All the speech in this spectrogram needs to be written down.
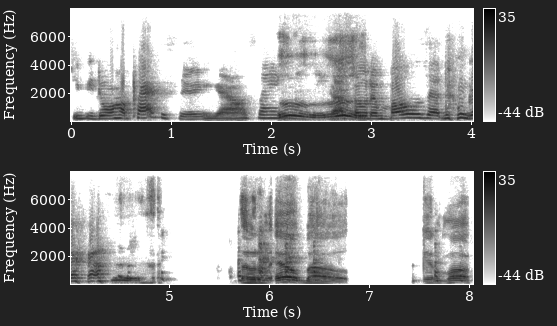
she be doing her practicing. You know what I'm saying? Uh, Gotta throw them bows at them girls. Throw them elbows. Get them off.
